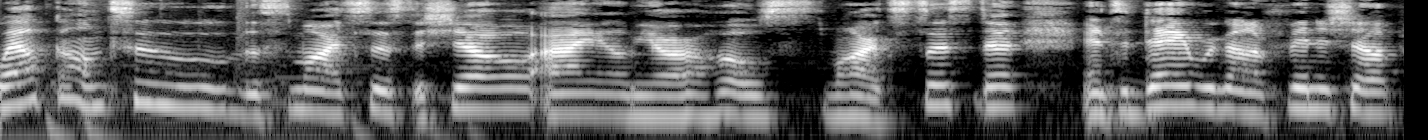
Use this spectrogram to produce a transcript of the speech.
Welcome to the Smart Sister Show. I am your host, Smart Sister, and today we're going to finish up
